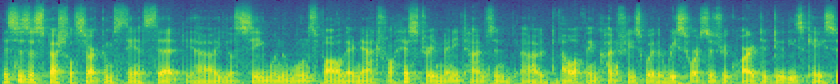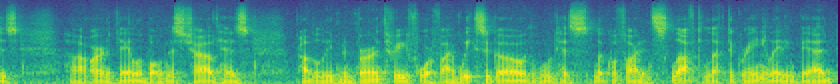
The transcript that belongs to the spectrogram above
This is a special circumstance that uh, you'll see when the wounds follow their natural history. Many times in uh, developing countries where the resources required to do these cases uh, aren't available. And this child has probably been burned three, four, five weeks ago. The wound has liquefied and sloughed and left a granulating bed.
